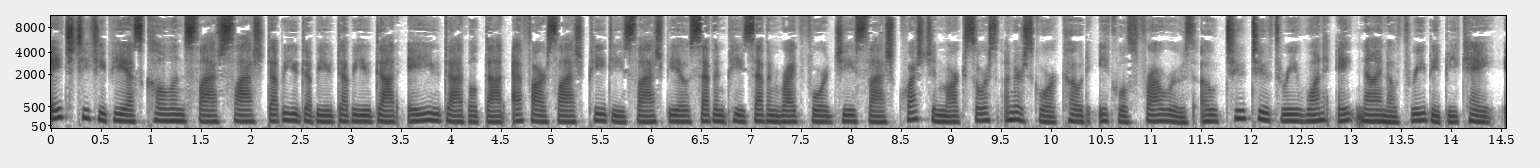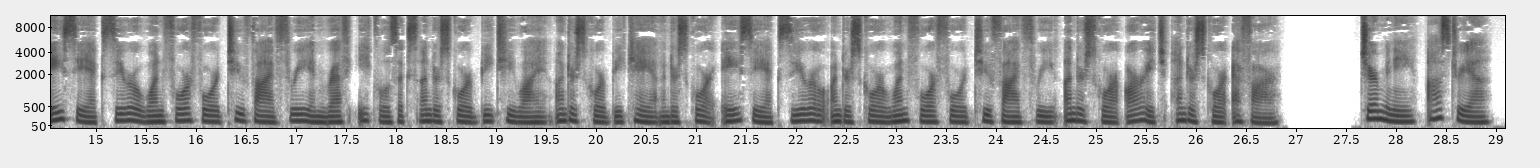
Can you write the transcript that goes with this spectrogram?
https colon slash slash www.audible.fr slash pd slash bo7p7 right 4g slash question mark source underscore code equals fraurus 02231890 bbk acx0144253 and ref equals x underscore bty underscore bk underscore acx0 underscore 144253 underscore rh underscore fr Germany, Austria,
